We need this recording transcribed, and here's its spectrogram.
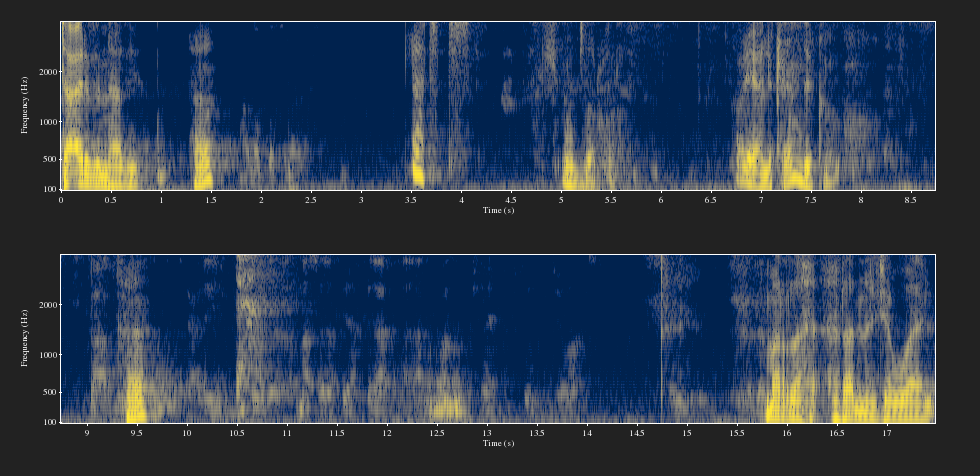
تعرف إن هذه ها؟ لا تتصل. مو بضرورة. عيالك عندك. ها؟ مرة رن الجوال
